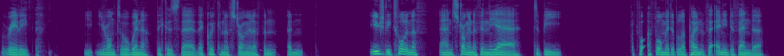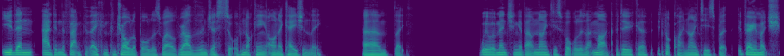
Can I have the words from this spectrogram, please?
really you- you're onto a winner because they're they're quick enough, strong enough, and and usually tall enough and strong enough in the air to be a formidable opponent for any defender. You then add in the fact that they can control a ball as well, rather than just sort of knocking it on occasionally. Um, like we were mentioning about '90s footballers like Mark Viduka. It's not quite '90s, but very much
